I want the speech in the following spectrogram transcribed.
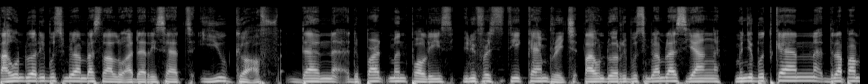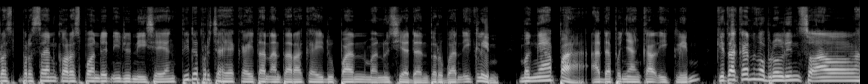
Tahun 2019 lalu ada riset YouGov dan Department Police University Cambridge tahun 2019 yang menyebutkan 18% koresponden Indonesia yang tidak percaya kaitan antara kehidupan manusia dan perubahan iklim. Mengapa ada penyangkal iklim? Kita akan ngobrolin soal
